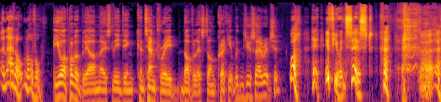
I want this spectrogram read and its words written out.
an adult novel. You are probably our most leading contemporary novelist on cricket, wouldn't you say, Richard? Well, if you insist. uh,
